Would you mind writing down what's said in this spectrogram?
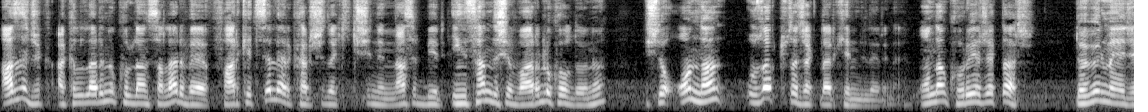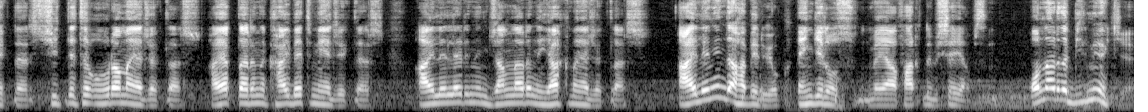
azıcık akıllarını kullansalar ve fark etseler karşıdaki kişinin nasıl bir insan dışı varlık olduğunu işte ondan uzak tutacaklar kendilerini. Ondan koruyacaklar. Dövülmeyecekler, şiddete uğramayacaklar, hayatlarını kaybetmeyecekler, ailelerinin canlarını yakmayacaklar. Ailenin de haberi yok, engel olsun veya farklı bir şey yapsın. Onlar da bilmiyor ki.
